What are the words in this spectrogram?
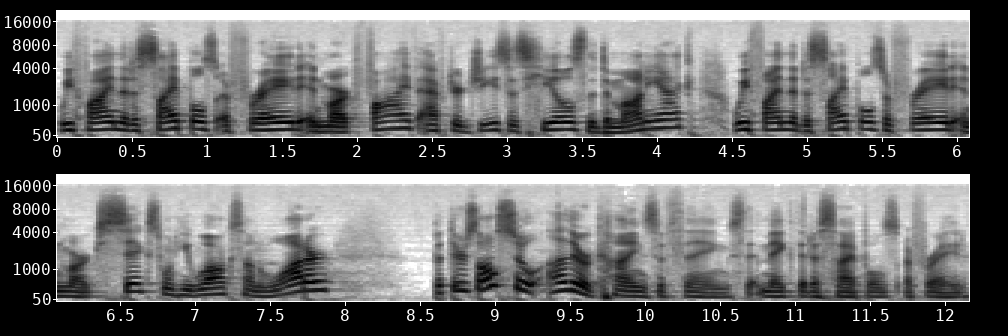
We find the disciples afraid in Mark 5 after Jesus heals the demoniac. We find the disciples afraid in Mark 6 when he walks on water. But there's also other kinds of things that make the disciples afraid.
